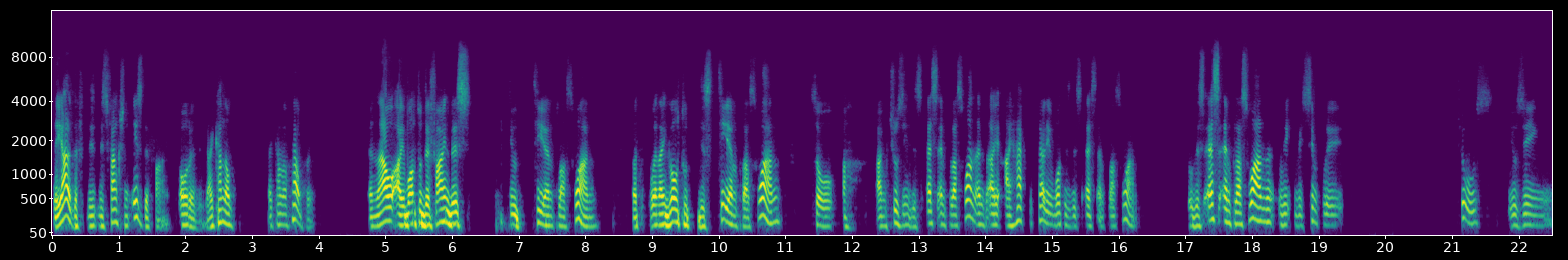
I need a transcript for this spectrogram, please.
They are, this function is defined already. I cannot, I cannot help it. And now I want to define this till Tn plus one. But when I go to this Tn plus one, so uh, I'm choosing this Sn plus one, and I, I have to tell you what is this Sn plus one. So this Sn plus one, we, we simply choose using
